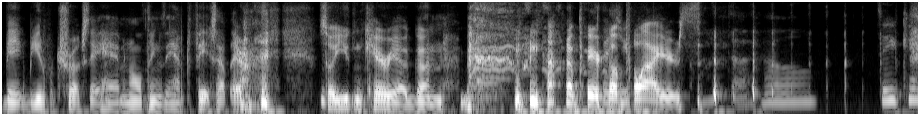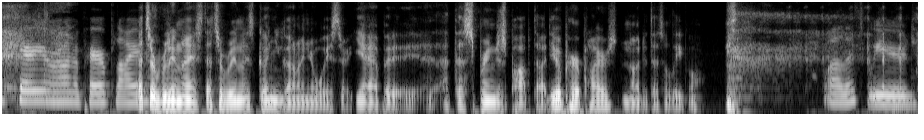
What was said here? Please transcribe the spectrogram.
big, beautiful trucks they have and all the things they have to fix out there. so you can carry a gun, but not a pair But of you- pliers. What the hell? So you can't carry around a pair of pliers? That's a really nice. That's a really nice gun you got on your waist there. Yeah, but it, uh, the spring just popped out. Do you have a pair of pliers? No, dude, that's illegal. Wow, that's weird.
